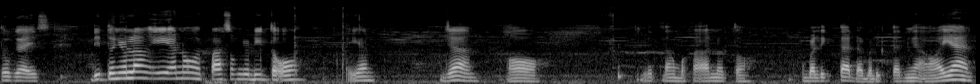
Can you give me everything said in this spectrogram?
Ito guys. Dito nyo lang i-ano, pasok nyo dito oh. Ayan. Diyan. Oh. Wait lang baka ano to. Baliktad, ah, baliktad nga. Oh, ayan.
